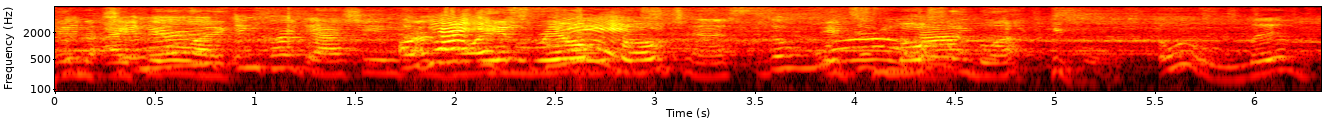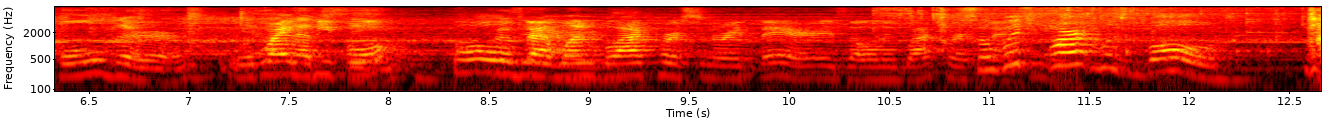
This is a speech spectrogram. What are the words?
The and I feel like and Kardashians Oh, are yeah, going it's in real rich. protests, The it's world. mostly black people. Oh, live bolder with White Pepsi. people. Bold. Because that one black person right there is the only black person. So which see. part was bold?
